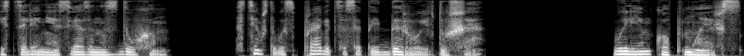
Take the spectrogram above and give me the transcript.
Исцеление связано с духом, с тем, чтобы справиться с этой дырой в душе. Уильям Коп Мойерс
